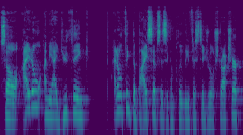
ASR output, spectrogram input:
So I don't. I mean, I do think I don't think the biceps is a completely vestigial structure.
